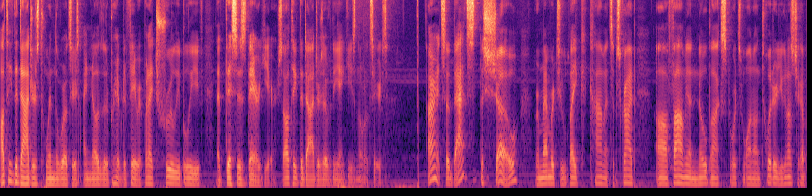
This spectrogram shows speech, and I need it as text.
I'll take the Dodgers to win the World Series. I know they're a prohibitive favorite, but I truly believe that this is their year. So I'll take the Dodgers over the Yankees in the World Series. All right, so that's the show. Remember to like, comment, subscribe. Uh, follow me on No Block Sports One on Twitter. You can also check out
